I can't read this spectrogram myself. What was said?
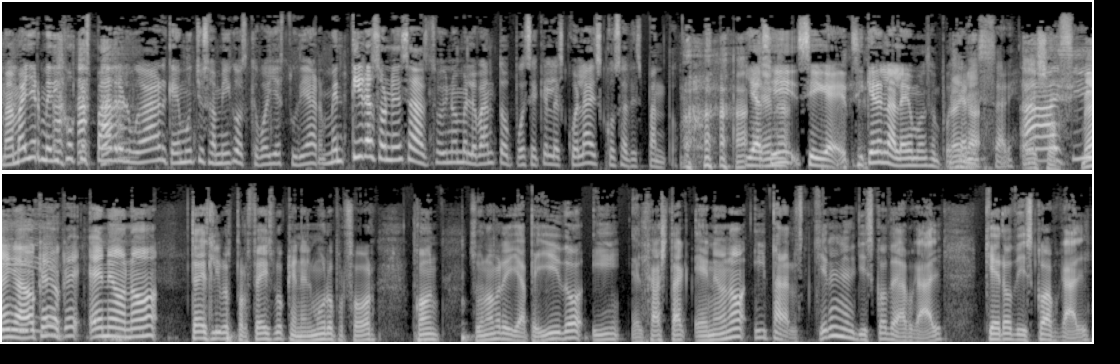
Mamá ayer me dijo que es padre el lugar, que hay muchos amigos, que voy a estudiar. Mentiras son esas, hoy no me levanto, pues sé que la escuela es cosa de espanto. Y así N- sigue. Si quieren la leemos en poesía Venga, necesaria. Eso. Ay, sí. Venga, ok, ok. N o no, tres libros por Facebook en el muro, por favor, con su nombre y apellido y el hashtag N o no. Y para los que quieren el disco de Abgal, quiero disco Abgal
